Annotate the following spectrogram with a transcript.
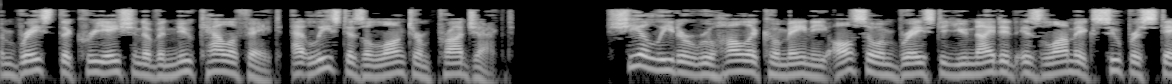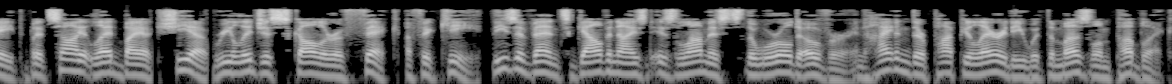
embraced the creation of a new caliphate, at least as a long term project. Shia leader Ruhollah Khomeini also embraced a united Islamic super-state but saw it led by a Shia religious scholar of fiqh a faqih. These events galvanized Islamists the world over and heightened their popularity with the Muslim public.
